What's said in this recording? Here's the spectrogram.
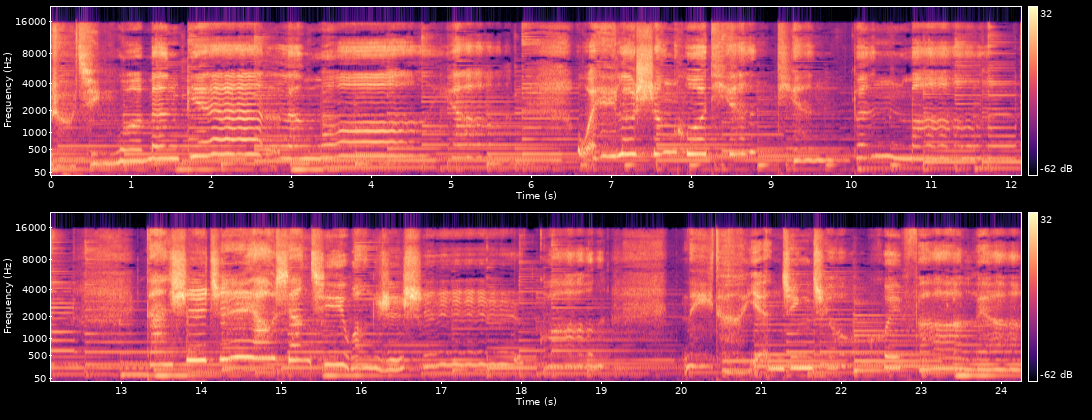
如今我们变为了生活天天奔忙。但是只要想起往日时光，你的眼睛就会发亮。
